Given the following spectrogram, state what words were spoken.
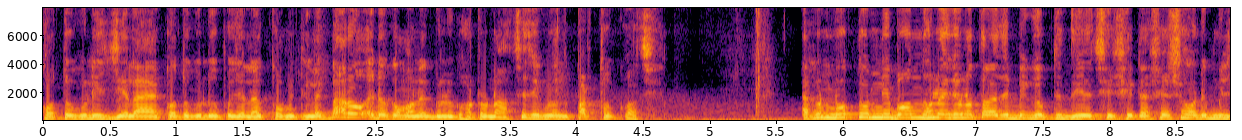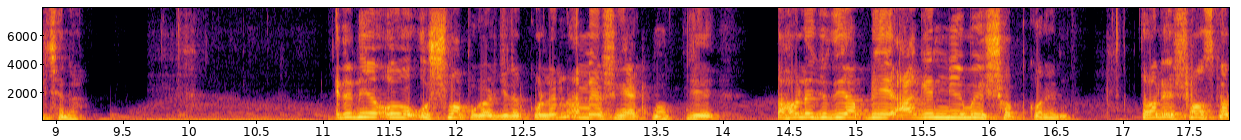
কতগুলি জেলায় কতগুলি উপজেলায় কমিটি লাগবে আরও এরকম অনেকগুলো ঘটনা আছে যেগুলো পার্থক্য আছে। এখন নতুন নিবন্ধনের জন্য তারা যে বিজ্ঞপ্তি দিয়েছে সেটা সে সঙ্গে ওটা মিলছে না। এটা নিয়ে ও উষ্মা প্রকাশ যেটা করলেন আমি এর সঙ্গে একমত যে তাহলে যদি আপনি আগের নিয়মেই সব করেন তাহলে সংস্কার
